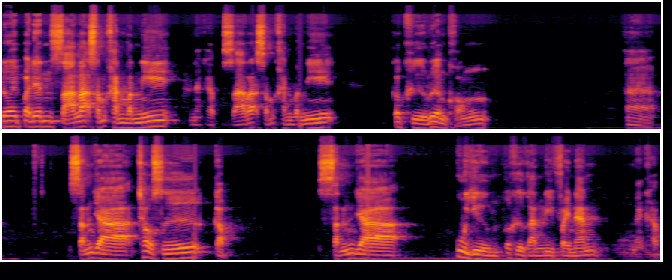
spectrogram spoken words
โดยประเด็นสาระสำคัญวันนี้นะครับ สาระสำคัญวันนี้ ก็คือเรื่องของอสัญญาเช่าซื้อกับสัญญากู้ยืมก็คือการรีไฟแนนซ์นะครับ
